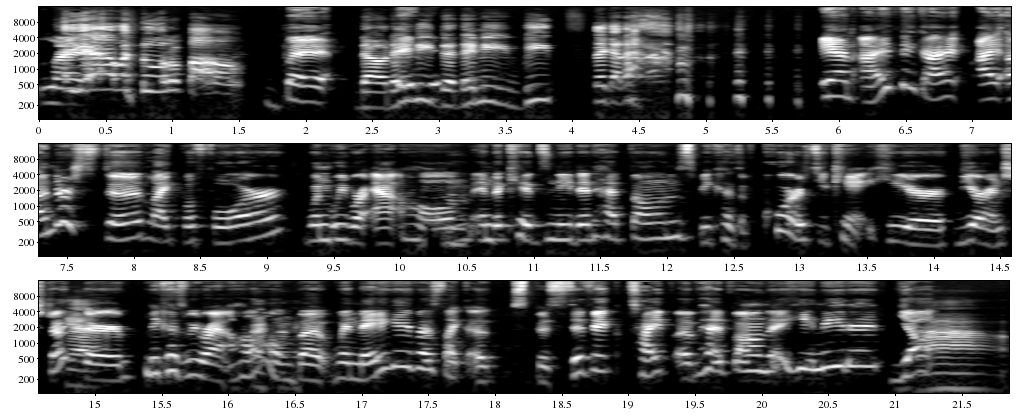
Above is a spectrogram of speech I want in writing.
Like yeah, with the little phone. But no, they, they need that. They need beats. They gotta. and I think I I understood like before when we were at home mm-hmm. and the kids needed headphones because of course you can't hear your instructor yeah. because we were at home. But when they gave us like a specific type of headphone that he needed, y'all wow.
